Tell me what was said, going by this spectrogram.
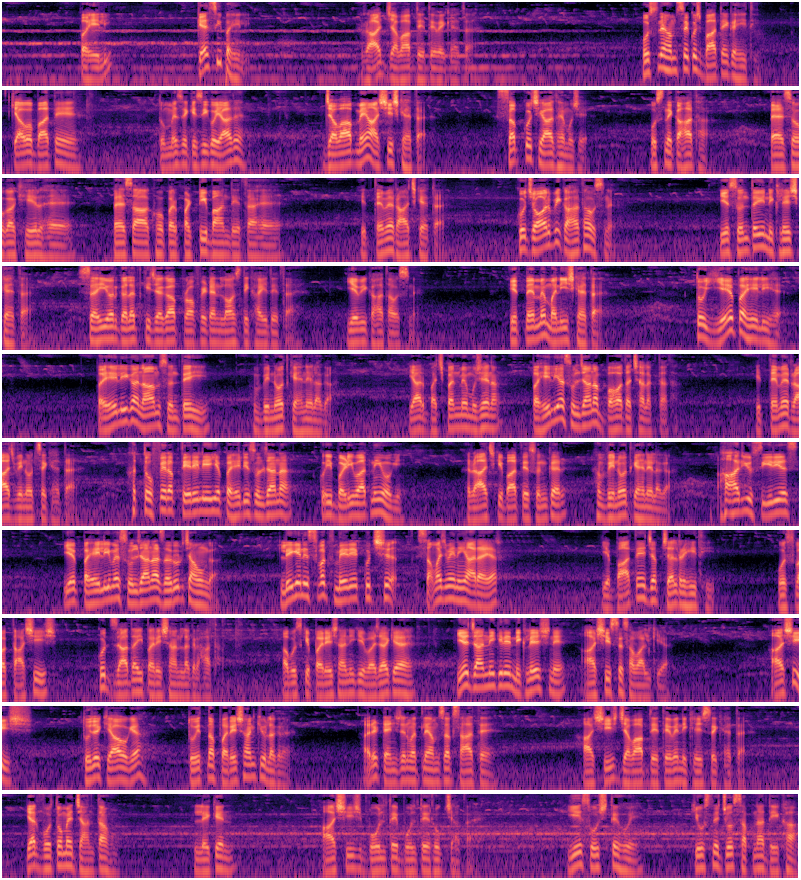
पहेली? कैसी पहेली? राज जवाब देते हुए कहता है, उसने हमसे कुछ बातें कही थी। क्या वो बातें तुम में से किसी को याद है? जवाब में आशीष कहता है, सब कुछ याद है मुझे। उसने कहा था, पैसों का खेल है, पैसा आँखों पर पट्टी बाँध देता है इतने में राज कहता है। कुछ और भी कहा था उसने। ये सुनते ही निखिलेश कहता है, सही और गलत की जगह प्रॉफिट एंड लॉस दिखाई देता है। ये भी कहा था उसने। इतने में मनीष कहता है तो ये पहेली है। पहेली का नाम सुनते ही विनोद कहने लगा, यार बचपन में मुझे ना पहेलियाँ सुलझाना बहुत अच्छा लगता था। इतने में राज विनोद से कहता है तो फिर अब तेरे लिए ये पहेली सुलझाना कोई बड़ी बात नहीं होगी। राज की बातें सुनकर विनोद कहने लगा आर यू सीरियस ये पहेली में सुलझाना ज़रूर चाहूँगा, लेकिन इस वक्त मेरे कुछ समझ में नहीं आ रहा यार। ये बातें जब चल रही थी, उस वक्त आशीष कुछ ज़्यादा ही परेशान लग रहा था। अब उसकी परेशानी की वजह क्या है यह जानने के लिए निखिलेश ने आशीष से सवाल किया, आशीष, तुझे क्या हो गया? तो इतना परेशान क्यों लग रहा है? अरे टेंशन मत ले, हम सब साथ हैं। आशीष जवाब देते हुए निखिलेश से कहता है, यार, वो तो मैं जानता हूँ, लेकिन आशीष बोलते बोलते रुक जाता है। ये सोचते हुए कि उसने जो सपना देखा,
